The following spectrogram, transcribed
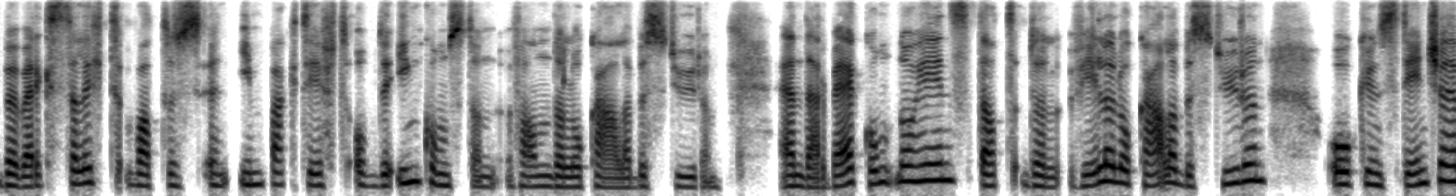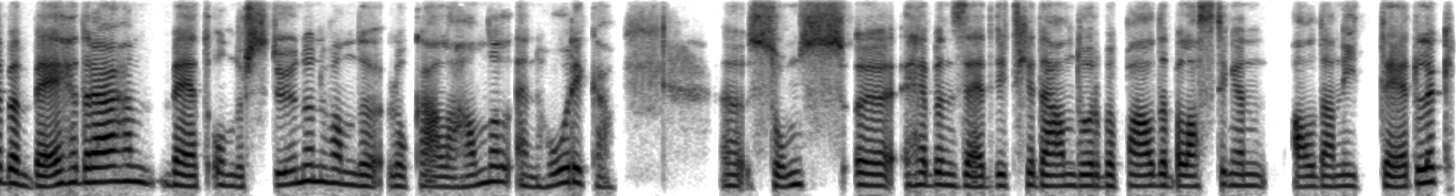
bewerkstelligd, wat dus een impact heeft op de inkomsten van de lokale besturen. En daarbij komt nog eens dat de vele lokale lokale besturen ook hun steentje hebben bijgedragen bij het ondersteunen van de lokale handel en horeca. Uh, soms uh, hebben zij dit gedaan door bepaalde belastingen, al dan niet tijdelijk,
